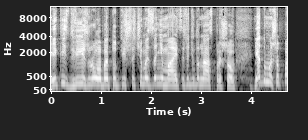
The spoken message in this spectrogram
якийсь двіж робить, тут щось чимось займається, сьогодні до нас прийшов. Я думаю, що е,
